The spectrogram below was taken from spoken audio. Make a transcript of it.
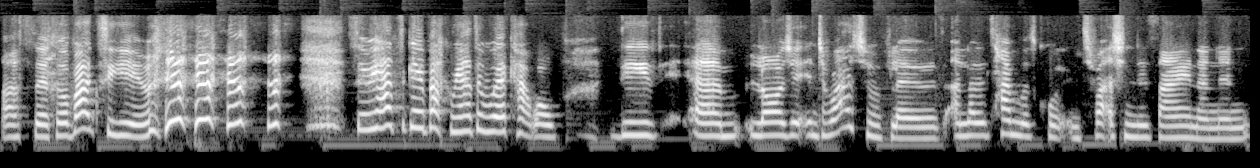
I'll circle back to you. so we had to go back we had to work out well these um, larger interaction flows. And at the time it was called interaction design, and then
